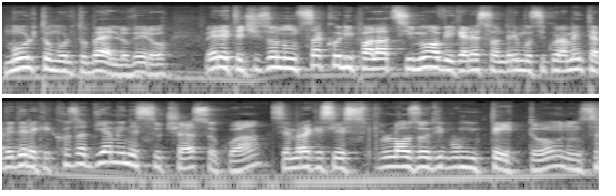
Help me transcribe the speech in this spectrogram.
Molto molto bello, vero? Vedete ci sono un sacco di palazzi nuovi che adesso andremo sicuramente a vedere. Che cosa diamine è successo qua? Sembra che sia esploso tipo un tetto, non so.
